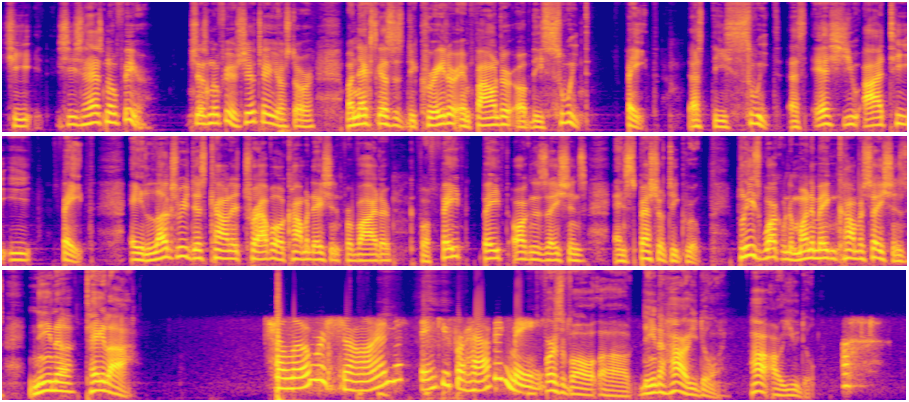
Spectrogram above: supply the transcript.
she she has no fear. She has no fear. She'll tell you a story. My next guest is the creator and founder of the Suite Faith. That's the Suite. That's S U I T E Faith, a luxury discounted travel accommodation provider for faith based organizations and specialty group. Please welcome to Money Making Conversations, Nina Taylor. Hello, Rushion. Thank you for having me. First of all, uh, Nina, how are you doing? How are you doing? Uh,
